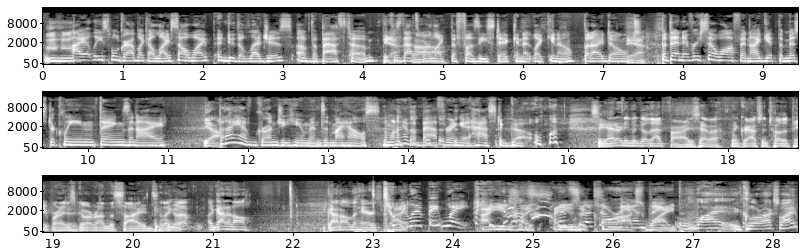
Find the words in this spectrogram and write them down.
Mm-hmm. I at least will grab like a Lysol wipe and do the ledges of the bathtub because Yeah. that's where Ah. like the fuzzy stick and it like you know. But I don't. Yeah. But then every so often I get the Mister Clean things and I. Yeah. But I have grungy humans in my house, and when I have a bath ring, it has to go. See, I don't even go that far. I just have a, I grab some toilet paper and I just go around the sides and I go, oh, I got it all. Got all the hairs. Toilet paper. Wait. I use like I use a such a man Clorox thing. wipe. Why? Clorox wipe?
